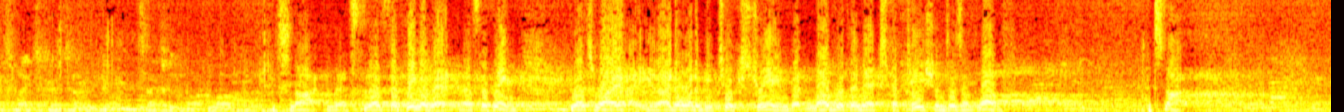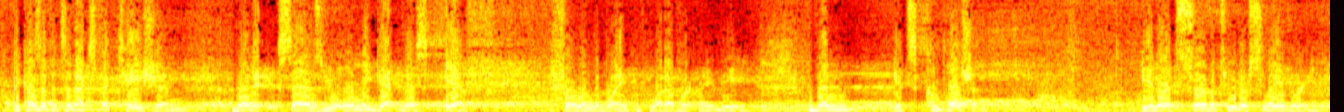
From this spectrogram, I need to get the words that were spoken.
it's my experience how we feel. It's actually not love. It's not. That's that's the thing of it. That's the thing. That's why you know I don't want to be too extreme, but love with any expectations isn't love. It's not. Because if it's an expectation, then it says you only get this if fill in the blank with whatever it may be, then it's compulsion. Either it's servitude or slavery.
